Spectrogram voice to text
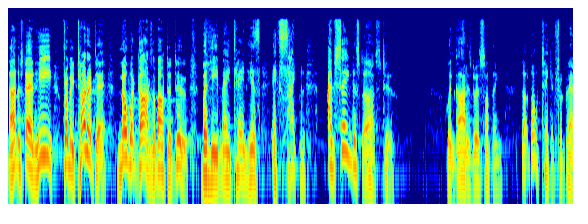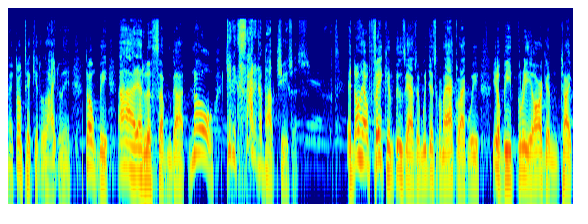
Now understand, he from eternity know what God is about to do, but he maintained his excitement. I'm saying this to us too when God is doing something, don't, don't take it for granted. Don't take it lightly. Don't be, ah, that little something, God. No, get excited about Jesus. And don't have fake enthusiasm. We're just going to act like we, you know, B3 organ type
